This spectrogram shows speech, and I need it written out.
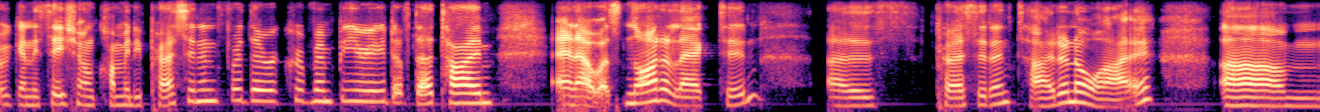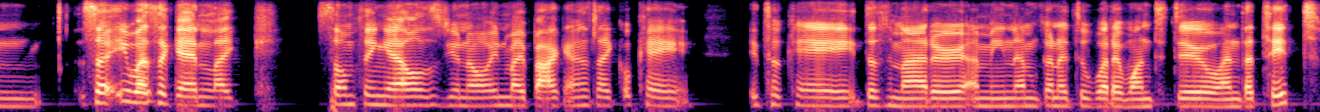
organization committee president for the recruitment period of that time, and I was not elected as president. I don't know why. Um, so it was again like something else, you know, in my back, and it's like, okay, it's okay, it doesn't matter. I mean, I'm gonna do what I want to do, and that's it.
